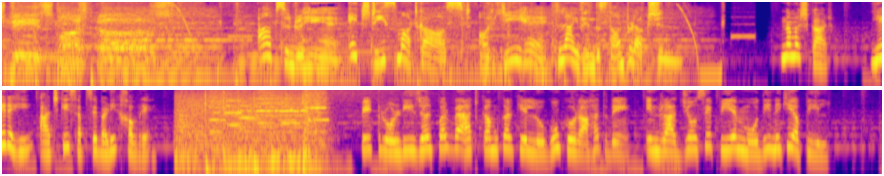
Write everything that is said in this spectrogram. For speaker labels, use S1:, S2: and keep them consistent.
S1: HD cast
S2: आप सुन रहे हैं एच डी स्मार्ट कास्ट और ये है लाइव हिंदुस्तान प्रोडक्शन
S3: नमस्कार ये रही आज की सबसे बड़ी खबरें।
S4: पेट्रोल डीजल पर वैट कम करके लोगों को राहत दें इन राज्यों से पीएम मोदी ने की अपील।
